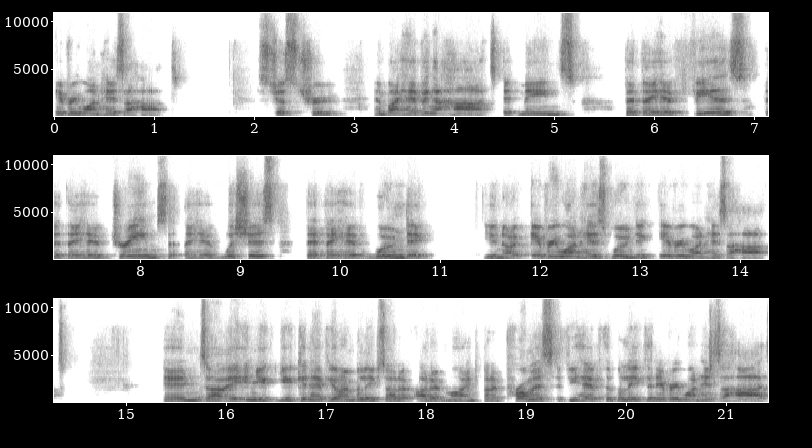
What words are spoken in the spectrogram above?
Everyone has a heart. It's just true. And by having a heart, it means that they have fears, that they have dreams, that they have wishes, that they have wounding. You know, everyone has wounding. Everyone has a heart. and uh, and you you can have your own beliefs. I don't I don't mind, but I promise if you have the belief that everyone has a heart,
